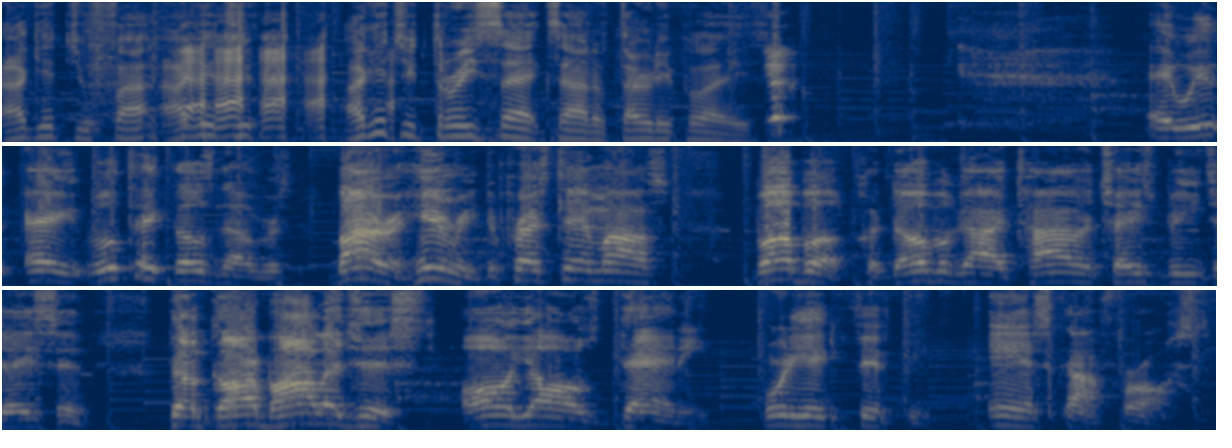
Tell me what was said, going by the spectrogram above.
I get you five. I get you. I get you three sacks out of thirty plays. Hey, we hey, we'll take those numbers. Byron, Henry, Depressed 10 Miles, Bubba, Cordova Guy, Tyler, Chase B, Jason, the Garbologist, all y'all's daddy, 4850, and Scott Frost.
